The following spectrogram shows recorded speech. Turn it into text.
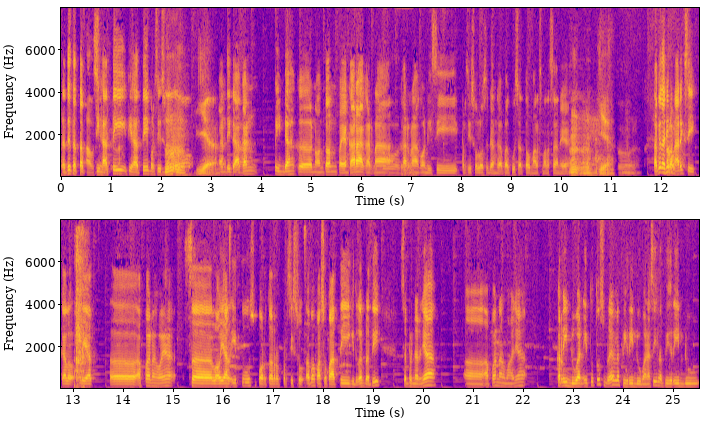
Berarti tetap di hati di hati Persis Solo hmm, yeah. dan tidak nah. akan pindah ke nonton Bayangkara karena Betul. karena kondisi Persis Solo sedang nggak bagus atau malas-malasan ya. Mm -hmm, yeah. Tapi tadi kalau... menarik sih kalau lihat uh, apa namanya seloyal itu supporter Persis apa Pasopati gitu kan berarti sebenarnya uh, apa namanya kerinduan itu tuh sebenarnya lebih rindu mana sih? Lebih rindu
